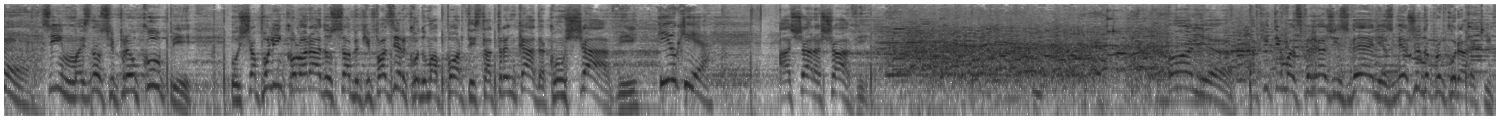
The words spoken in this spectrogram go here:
é? Sim, mas não se preocupe. O Chapolin Colorado sabe o que fazer quando uma porta está trancada com chave. E o que é? Achar a chave. Olha, aqui tem umas ferragens velhas. Me ajuda a procurar aqui.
